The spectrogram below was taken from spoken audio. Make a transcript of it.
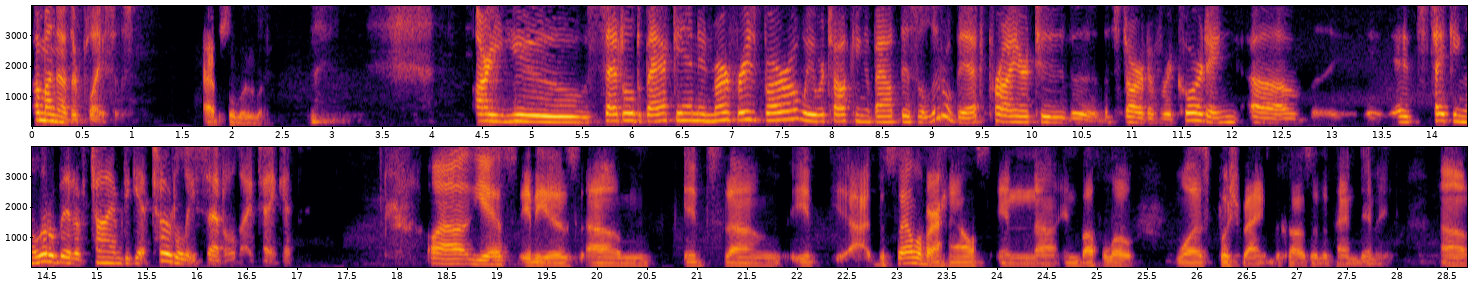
Among other places. Absolutely. Are you settled back in in Murfreesboro? We were talking about this a little bit prior to the, the start of recording. Uh, it's taking a little bit of time to get totally settled, I take it. Well, yes, it is. Um, it's um, it uh, the sale of our house in uh, in Buffalo was pushed back because of the pandemic. Uh,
